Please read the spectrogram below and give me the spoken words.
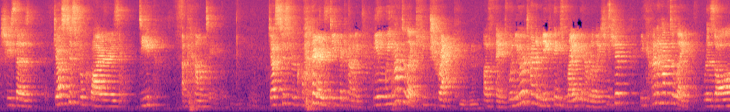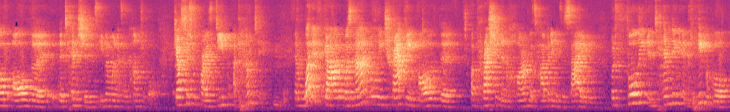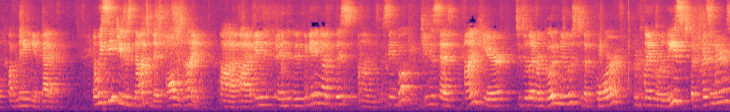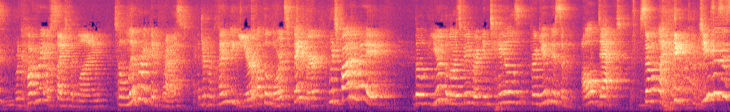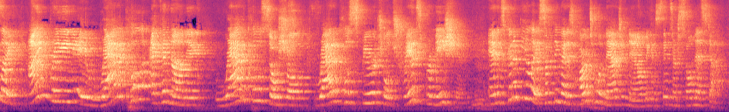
She says, justice requires deep accounting. Justice requires deep accounting, meaning we have to like keep track mm-hmm. of things. When you are trying to make things right in a relationship, you kind of have to like resolve all the, the tensions, even when it's uncomfortable. Justice requires deep accounting. Mm-hmm. And what if God was not only tracking all of the oppression and harm that's happening in society, but fully intending and capable of making it better? And we see Jesus nod to this all the time. Uh, uh, in, in, the beginning of this um, same book, Jesus says, I'm here to deliver good news to the poor, proclaim release to the prisoners, recovery of sight to the blind, to liberate the oppressed, and to proclaim the year of the Lord's favor, which, by the way, the year of the Lord's favor entails forgiveness of all debt. So, like, Jesus is like, I'm bringing a radical economic, radical social, radical spiritual transformation. And it's going to be like something that is hard to imagine now because things are so messed up.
